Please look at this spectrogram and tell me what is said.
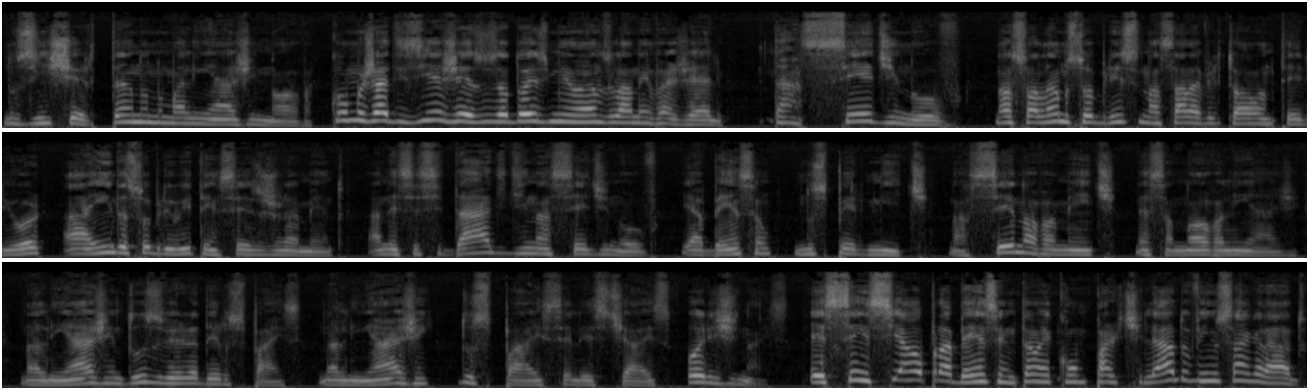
nos enxertando numa linhagem nova. Como já dizia Jesus há dois mil anos lá no Evangelho, nascer de novo nós falamos sobre isso na sala virtual anterior, ainda sobre o item 6 do juramento. A necessidade de nascer de novo. E a bênção nos permite nascer novamente nessa nova linhagem. Na linhagem dos verdadeiros pais. Na linhagem dos pais celestiais originais. Essencial para a bênção, então, é compartilhar do vinho sagrado.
